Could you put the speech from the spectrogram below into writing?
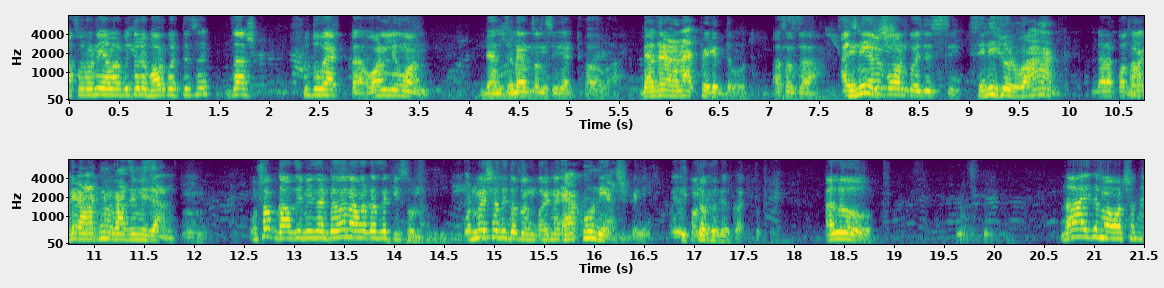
আচরণই আমার ভিতরে ভর করতেছে। জাস্ট শুধু একটা অনলি ওয়ান ব্যঞ্জন ব্যঞ্জন সিগারেট খাওয়া ব্যঞ্জন আর এক প্যাকেট দেবো। আচ্ছা আচ্ছা। আজকে আমি প্রমাণ করে দিচ্ছি। চিনিস ওর বাঘ যারা কথা বাঘের আর নাম গাজী মিজান। ওসব গাজী মিজান টেজান আমার কাছে কিছু না। ওর মেয়ের সাথে তো প্রেম করি না এখনই আসবে নি একটু অপেক্ষা কর হ্যালো? না এই যে মামার সাথে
